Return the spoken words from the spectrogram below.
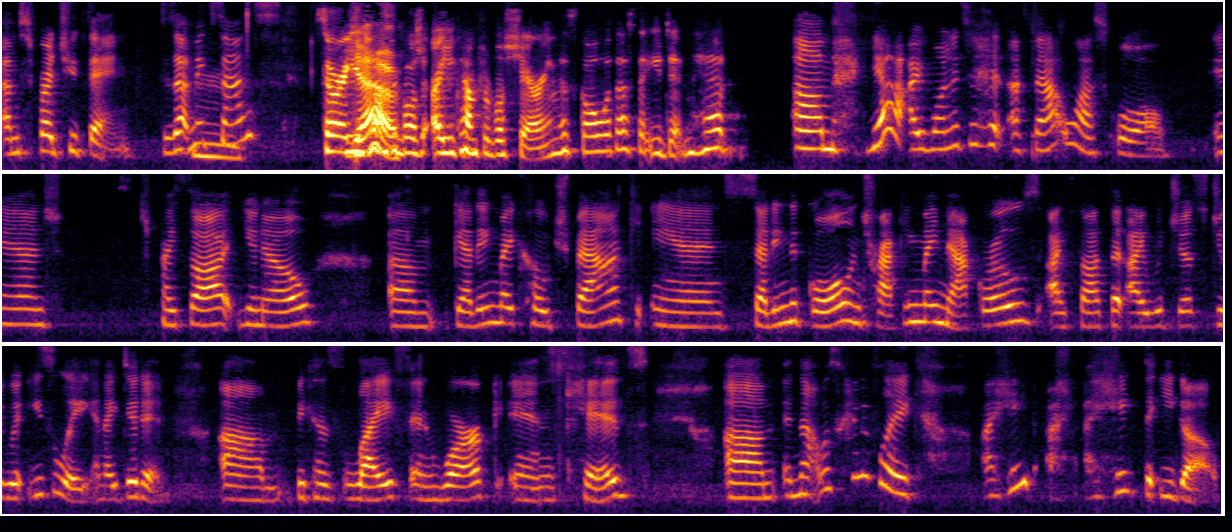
I'm spread too thin. Does that make mm. sense? So are you yeah. comfortable are you comfortable sharing this goal with us that you didn't hit? Um yeah, I wanted to hit a fat loss goal and I thought, you know, um, getting my coach back and setting the goal and tracking my macros, I thought that I would just do it easily, and I didn't um, because life and work and kids, um, and that was kind of like I hate I, I hate the ego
